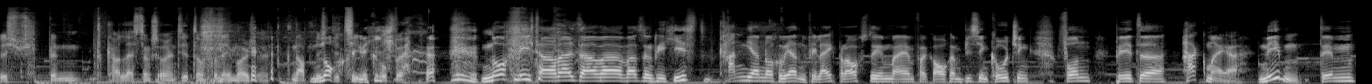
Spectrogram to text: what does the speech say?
Ich bin kein leistungsorientierter Unternehmer, also knapp nicht noch die Zielgruppe. Nicht. noch nicht, Harald, aber was noch nicht ist, kann ja noch werden. Vielleicht brauchst du ihm einfach auch ein bisschen Coaching von Peter Hackmeier. Neben dem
